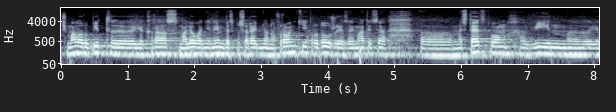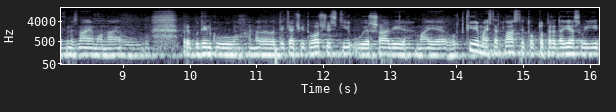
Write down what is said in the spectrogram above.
Чимало робіт е, якраз мальовані ним безпосередньо на фронті. Продовжує займатися е, мистецтвом. Він, як ми знаємо, на при будинку дитячої творчості у Іршаві має гуртки, майстер-класи, тобто передає свої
